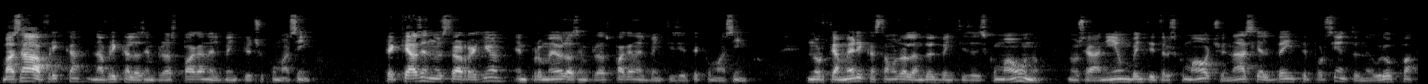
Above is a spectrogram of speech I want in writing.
vas a África, en África las empresas pagan el 28,5%. Te quedas en nuestra región, en promedio las empresas pagan el 27,5%. En Norteamérica estamos hablando del 26,1%. en Oceanía un 23,8%, en Asia el 20%, en Europa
